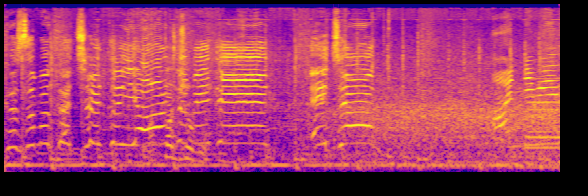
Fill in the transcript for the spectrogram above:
Kızımı kaçırdın yardım edin. Ecem. Annemi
